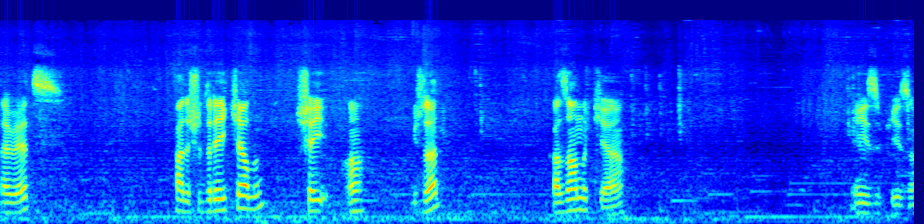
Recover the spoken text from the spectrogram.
Evet. Hadi şu Drake'i alın. Şey, ah, güzel. Kazandık ya. Easy peasy.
